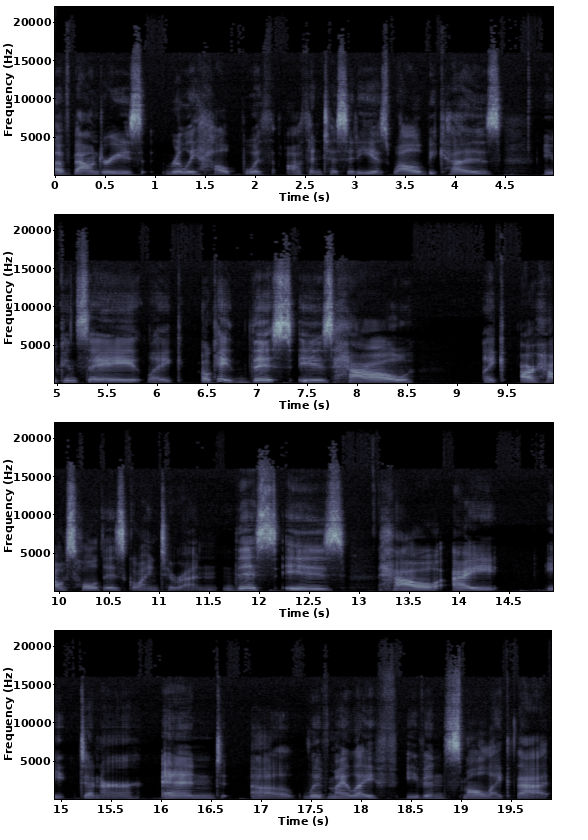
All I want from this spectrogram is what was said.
of boundaries really help with authenticity as well because you can say like okay this is how like our household is going to run. This is how I eat dinner and uh, live my life even small like that.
